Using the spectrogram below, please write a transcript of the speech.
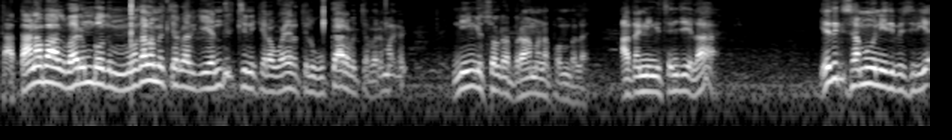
த- தனபால் வரும்போது முதலமைச்சர் வரைக்கும் எந்திரிச்சு நிற்கிற உயரத்தில் உட்கார வச்ச பெருமகள் நீங்கள் சொல்கிற பிராமண பொம்பளை அதை நீங்கள் செஞ்சீங்களா? எதுக்கு சமூக நீதி பேசுறிய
